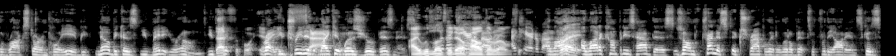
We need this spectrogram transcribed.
the rock star employee. Be, no, because you made it your own. You That's treat- the point. Yeah, right. You treated it like it was your business. I would love to I know how the it. Rome. I cared about a it. lot Right. of a lot of companies have this. So I'm trying to extrapolate a little bit to, for the audience because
